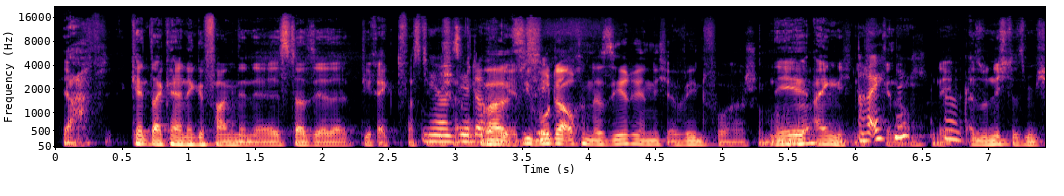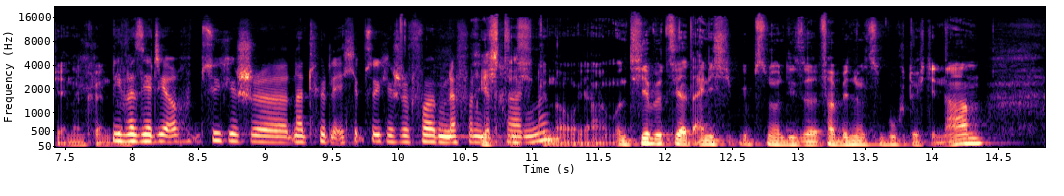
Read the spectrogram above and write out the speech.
ja, kennt da keine Gefangenen, er ist da sehr direkt, was die Ja, sie Aber sie wurde auch in der Serie nicht erwähnt vorher schon mal. Nee, oder? eigentlich nicht. Ach, genau. nicht? Nee, Okay. Also nicht, dass ich mich erinnern könnte. Nee, weil sie hat ja auch psychische, natürliche psychische Folgen davon Richtig, getragen. Ne? genau, ja. Und hier wird sie halt eigentlich, gibt es nur diese Verbindung zum Buch durch den Namen.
